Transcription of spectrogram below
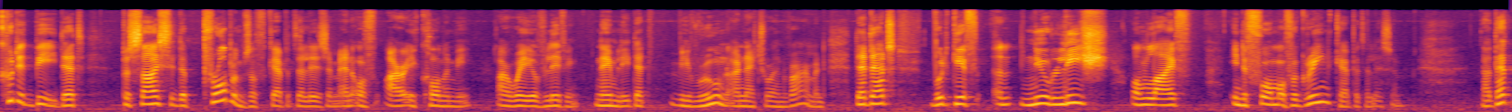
Could it be that precisely the problems of capitalism and of our economy, our way of living, namely that we ruin our natural environment, that that would give a new leash on life in the form of a green capitalism? Now, that,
